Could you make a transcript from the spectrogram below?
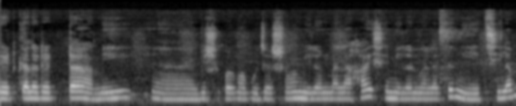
রেড কালারেরটা আমি বিশ্বকর্মা পূজার সময় মিলন মেলা হয়, সেই মিলন মেলাতে নিয়েছিলাম।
